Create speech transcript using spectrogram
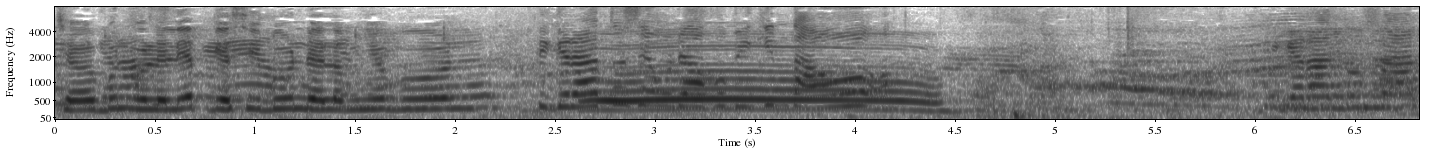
Coba bun boleh lihat gak sih bun dalamnya bun? 300 yang udah aku bikin tahu. 300-an.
